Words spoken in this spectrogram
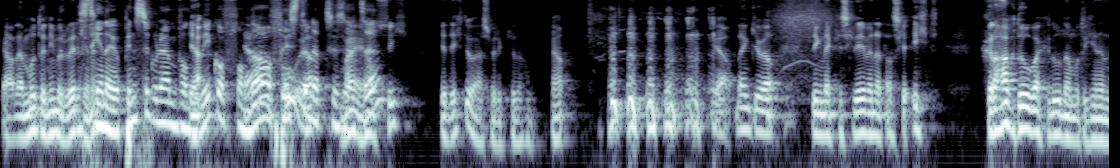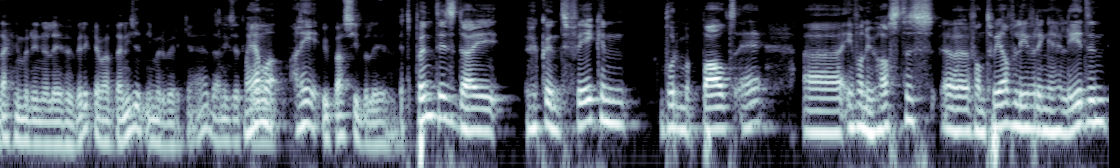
ja, dan moet je niet meer Dat is werken. hetgeen dat je op Instagram van de week of vandaag of gisteren ja. hebt gezet. Hè? je hebt echt je huiswerk gedaan. Ja. ja, dankjewel. Ik denk dat ik geschreven heb, als je echt graag doet wat je doet, dan moet je geen dag niet meer in je leven werken, want dan is het niet meer werken. Hè. Dan is het Maar ja, maar allee, je passie beleven. het punt is dat je, je kunt faken voor een bepaald... Hè, eh, een van uw gasten eh, van twee afleveringen geleden,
